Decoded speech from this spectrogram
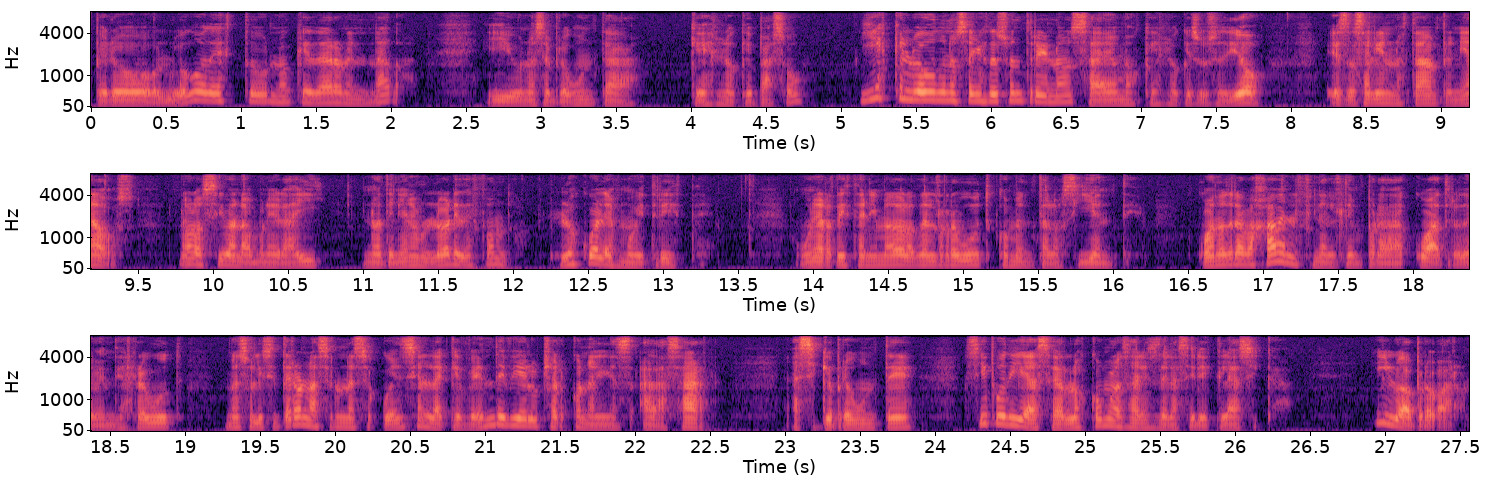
pero luego de esto no quedaron en nada. Y uno se pregunta, ¿qué es lo que pasó? Y es que luego de unos años de su entreno sabemos qué es lo que sucedió. Esos aliens no estaban planeados, no los iban a poner ahí, no tenían un lore de fondo, lo cual es muy triste. Un artista animador del reboot comenta lo siguiente. Cuando trabajaba en el final de temporada 4 de Ben 10 Reboot, me solicitaron hacer una secuencia en la que Ben debía luchar con aliens al azar, así que pregunté si podía hacerlos como los aliens de la serie clásica, y lo aprobaron.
